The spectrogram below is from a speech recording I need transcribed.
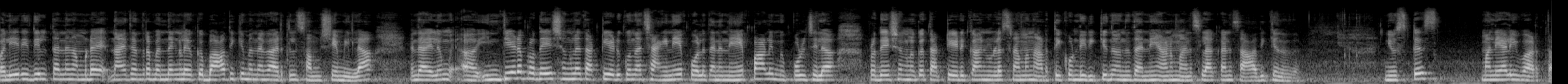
വലിയ രീതിയിൽ തന്നെ നമ്മുടെ നയതന്ത്ര ബന്ധങ്ങളെയൊക്കെ ബാധിക്കുമെന്ന കാര്യത്തിൽ സംശയമില്ല. എന്തായാലും ഇന്ത്യയുടെ പ്രദേശങ്ങളെ തട്ടിയെടുക്കുന്ന ചൈനയെ പോലെ തന്നെ നേപ്പാളും ഇപ്പോൾ ചില പ്രദേശങ്ങളൊക്കെ തട്ടിയെടുക്കാനുള്ള ശ്രമം നടത്തിക്കൊണ്ടിരിക്കുന്നു എന്ന് തന്നെയാണ് മനസ്സിലാക്കാൻ സാധിക്കുന്നത്. ന്യൂസ് ഡെസ്ക് മലയാളി വാർത്ത.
